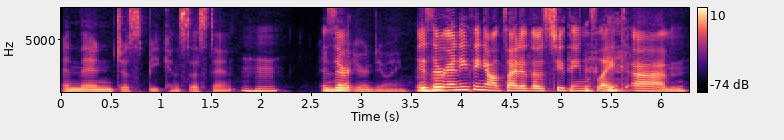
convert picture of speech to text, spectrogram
and then just be consistent mm-hmm. in Is there- what you're doing. Is there anything outside of those two things? Like, um,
